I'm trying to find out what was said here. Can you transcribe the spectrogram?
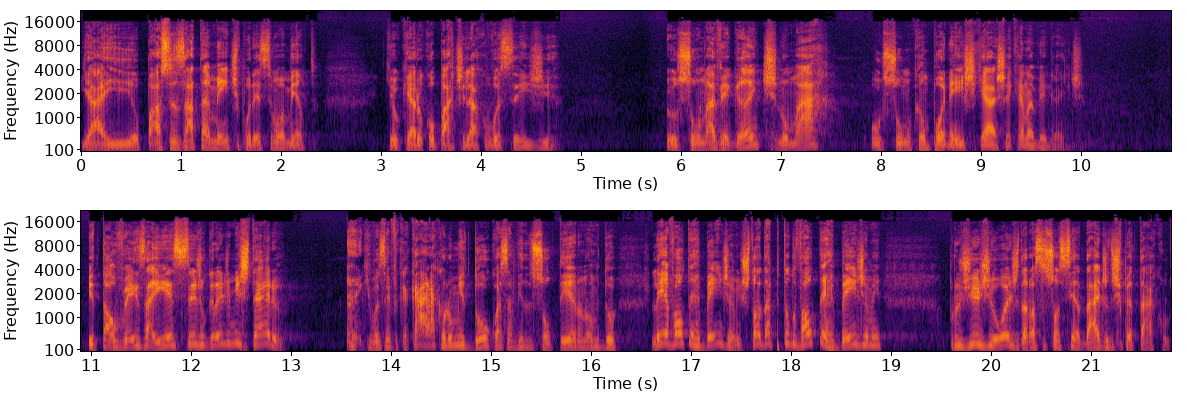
E aí eu passo exatamente por esse momento que eu quero compartilhar com vocês de eu sou um navegante no mar ou sou um camponês que acha que é navegante? E talvez aí esse seja o grande mistério. Que você fica, caraca, eu não me dou com essa vida de solteiro, não me dou. Leia Walter Benjamin. Estou adaptando Walter Benjamin para os dias de hoje, da nossa sociedade do espetáculo.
